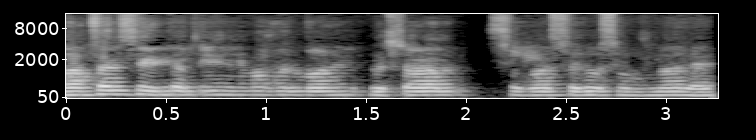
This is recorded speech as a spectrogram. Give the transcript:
आचारसंहिताचे नियमाप्रमाणे प्रसार सभा सर्व संपणार आहे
